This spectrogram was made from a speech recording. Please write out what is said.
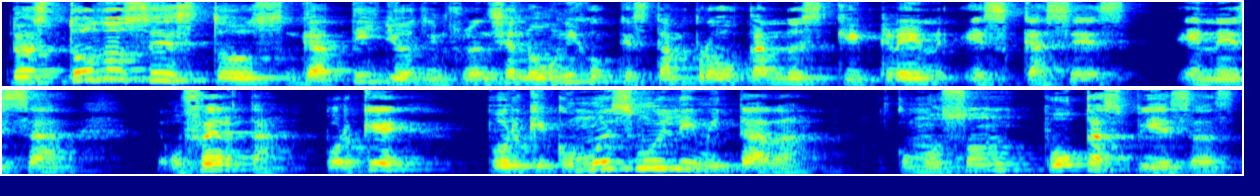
Entonces, todos estos gatillos de influencia lo único que están provocando es que creen escasez en esa oferta. ¿Por qué? Porque como es muy limitada, como son pocas piezas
